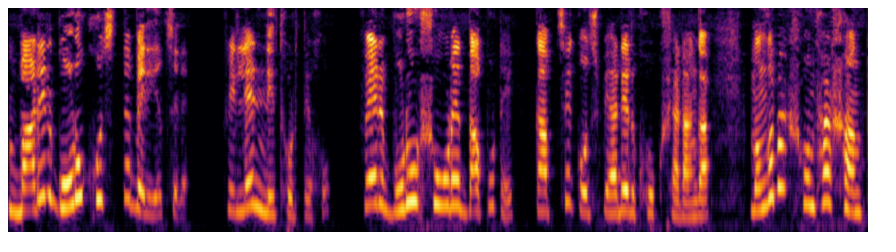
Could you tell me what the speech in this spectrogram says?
বাড়ির গরু খুঁজতে বেরিয়েছিলেন ফিরলেন নিথর দেহ। ফের বুড়ো শুয়োরের দাপুটে কাঁপছে কোচবিহারের ঘোকসাডাঙ্গা। মঙ্গলবার সন্ধ্যা শান্ত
